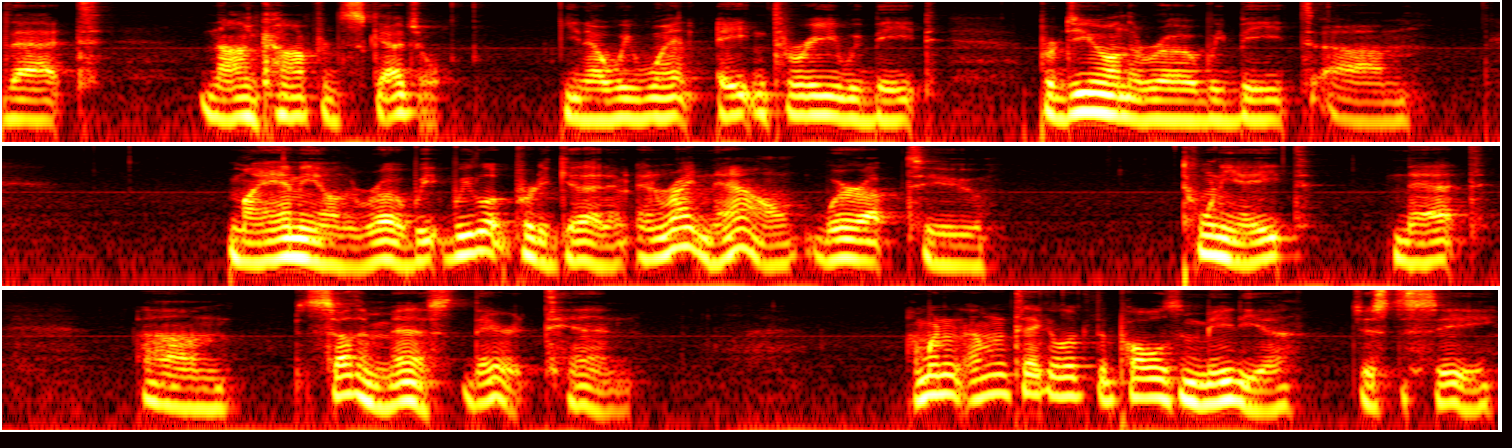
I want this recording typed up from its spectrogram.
that non-conference schedule. You know, we went eight and three. We beat Purdue on the road. We beat um, Miami on the road. We, we look pretty good. And, and right now, we're up to 28 net. Um, Southern Miss, they're at 10. I'm gonna I'm gonna take a look at the polls and media just to see.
